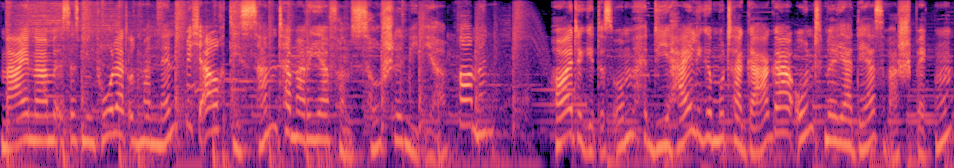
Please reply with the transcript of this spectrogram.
Mein Name ist Esmin Polat und man nennt mich auch die Santa Maria von Social Media. Amen. Heute geht es um die heilige Mutter Gaga und Milliardärswaschbecken,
